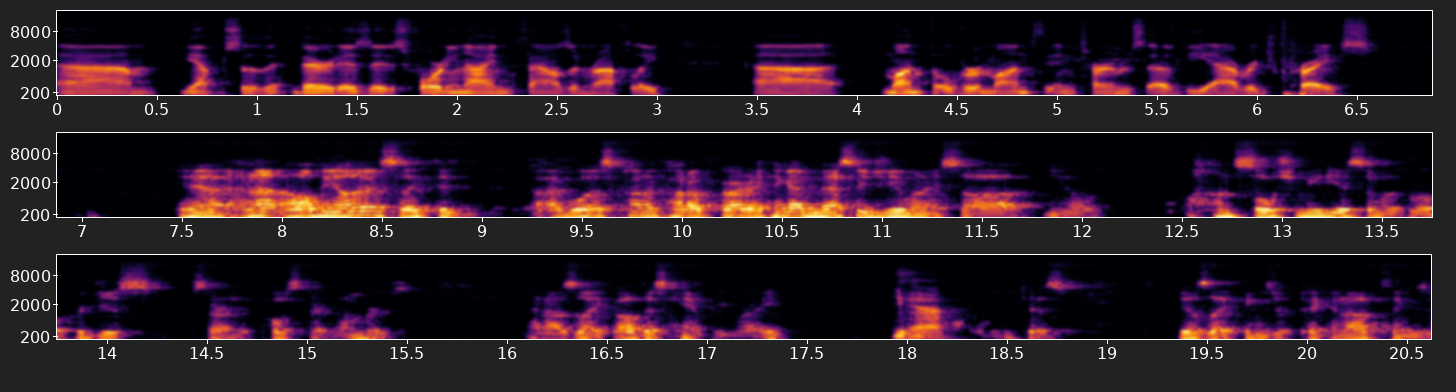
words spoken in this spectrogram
um, yep. So th- there it is. It's forty nine thousand roughly, uh, month over month in terms of the average price. Yeah, and I'll be honest. Like the, I was kind of caught off guard. I think I messaged you when I saw you know on social media some of the brokerages starting to post their numbers, and I was like, oh, this can't be right. Yeah. Because feels like things are picking up, things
